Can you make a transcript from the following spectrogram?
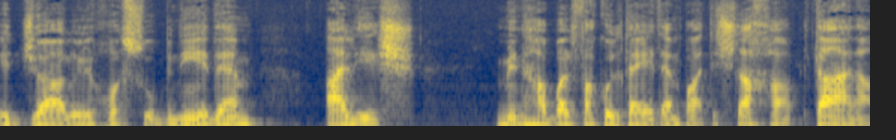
iġġalu jħossu bniedem għaliex minħabba l-fakultajiet empatiċi tagħha, tagħna,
